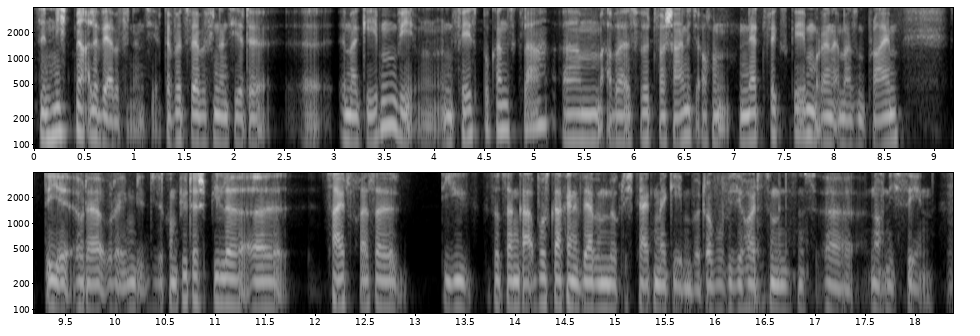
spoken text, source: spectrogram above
sind nicht mehr alle werbefinanziert. Da wird es Werbefinanzierte äh, immer geben, wie ein Facebook ganz klar, ähm, aber es wird wahrscheinlich auch ein Netflix geben oder ein Amazon Prime, die oder oder eben diese Computerspiele äh, Zeitfresser, die sozusagen gar, wo es gar keine Werbemöglichkeiten mehr geben wird oder wo wir sie heute zumindest äh, noch nicht sehen. Mhm.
